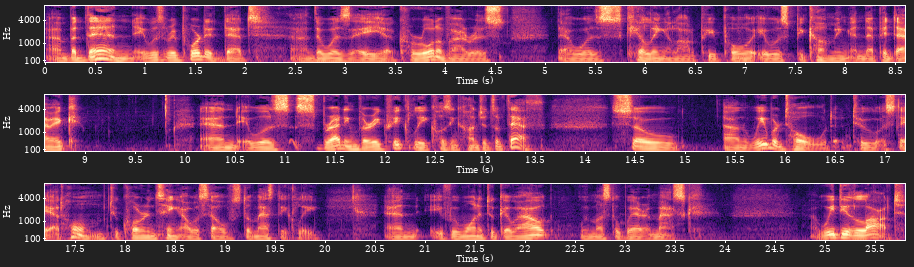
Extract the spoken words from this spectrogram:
Uh, but then it was reported that uh, there was a, a, coronavirus that was killing a lot of people. It was becoming an epidemic and it was spreading very quickly, causing hundreds of deaths. So and we were told to stay at home to quarantine ourselves domestically. And if we wanted to go out we must wear a mask. We did a lot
